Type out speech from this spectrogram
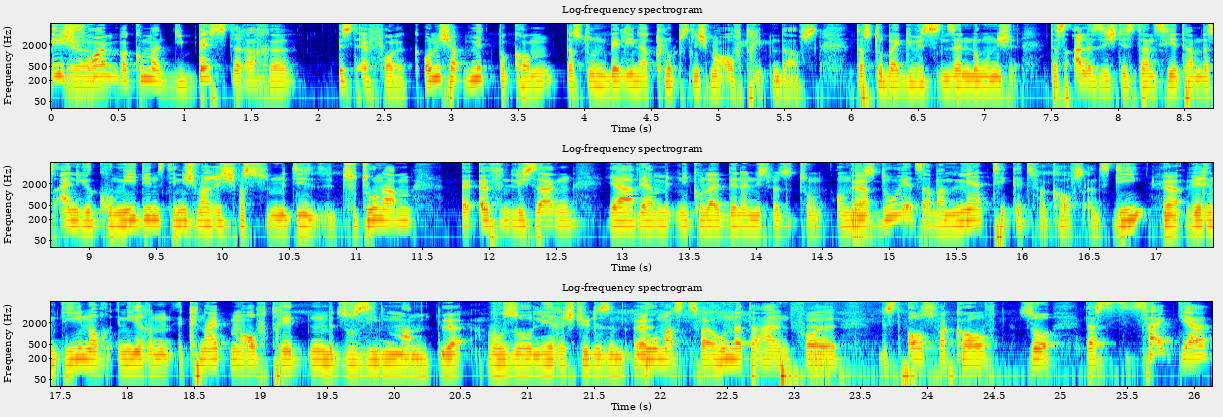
ich ja. freue mich, guck mal, die beste Rache ist Erfolg. Und ich habe mitbekommen, dass du in Berliner Clubs nicht mehr auftreten darfst. Dass du bei gewissen Sendungen nicht, dass alle sich distanziert haben. Dass einige Comedians, die nicht mal richtig was mit dir zu tun haben, öffentlich sagen, ja, wir haben mit Nikolai Binner nichts mehr zu tun. Und Ja. dass du jetzt aber mehr Tickets verkaufst als die, Ja. während die noch in ihren Kneipen auftreten mit so sieben Mann, Ja. wo so leere Stühle sind. Du machst 200er Hallen voll, bist ausverkauft. So, das zeigt ja,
